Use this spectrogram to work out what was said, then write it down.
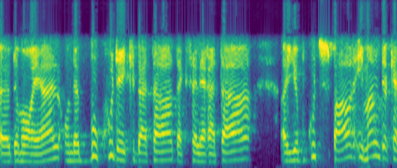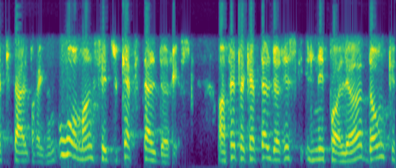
de Montréal, on a beaucoup d'incubateurs, d'accélérateurs. il y a beaucoup de support. Il manque de capital, par exemple. Où on manque, c'est du capital de risque. En fait, le capital de risque, il n'est pas là. Donc,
